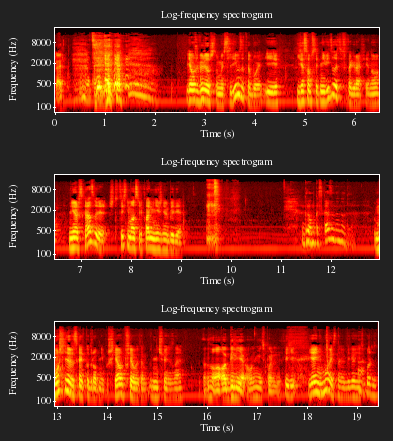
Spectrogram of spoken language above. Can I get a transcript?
жаль. Нет. Я уже говорил, что мы следим за тобой, и я сам, кстати, не видел эти фотографии, но мне рассказывали, что ты снимался в рекламе нижнего белья. Громко сказано, но да. Можешь ли рассказать подробнее? Потому что я вообще в этом ничего не знаю. Ну, а о белье он не использует. И Я не мой, знаю, белье не А. использую.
